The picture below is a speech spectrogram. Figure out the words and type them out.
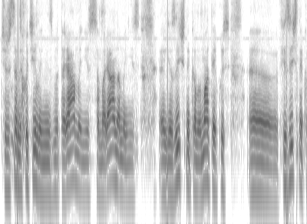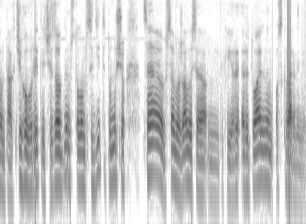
Через це не хотіли ні з митарями, ні з самарянами, ні з е, язичниками мати якийсь е, фізичний контакт, чи говорити, чи за одним столом сидіти, тому що це все вважалося таким ритуальним оскверненням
